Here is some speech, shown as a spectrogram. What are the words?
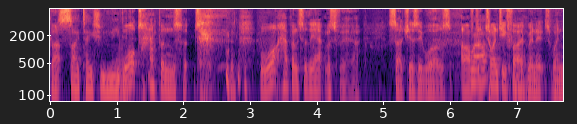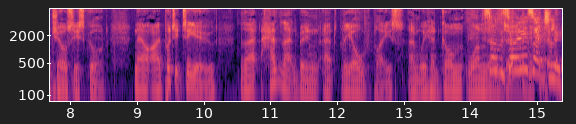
but Citation needed. what happens? what happened to the atmosphere? Such as it was after Well- 25 minutes when Chelsea scored. Now, I put it to you that had that been at the old place and we had gone 1 So, 0 so it is actually.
